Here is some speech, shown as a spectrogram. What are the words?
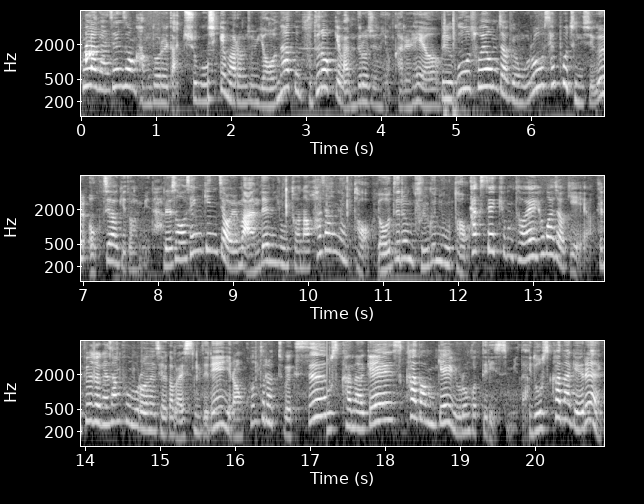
콜라겐 생성 강도를 낮추고 쉽게 말하면 좀 연하고 부드럽게 만들어주는 역할을 해요. 그리고 소염 작용으로 세포 증식을 억제하기도 합니다. 그래서 생긴 지 얼마 안 되는 흉터나 화상 흉터, 여드름 붉은 흉터, 탁색 흉터에 효과적이에요. 대표적인 상품으로는 제가 말씀드린 이런 콘트라투백스, 노스카나겔, 스카덤겔 이런 것들이 있습니다. 이 노스카나겔은 성 분들은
